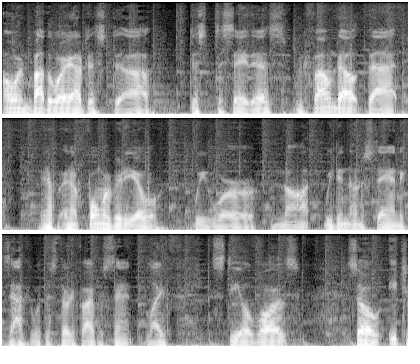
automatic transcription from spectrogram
oh and by the way I'll just uh, just to say this we found out that in a, in a former video we were not we didn't understand exactly what this 35% life steal was so each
